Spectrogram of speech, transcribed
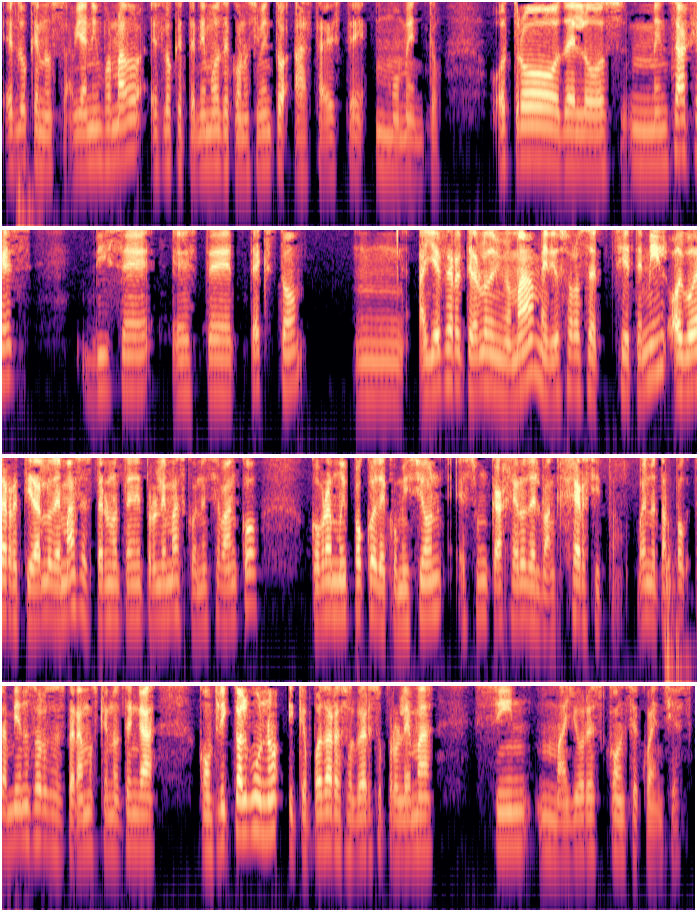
es lo que nos habían informado, es lo que tenemos de conocimiento hasta este momento. Otro de los mensajes dice este texto. Mm, ayer fui a retirarlo de mi mamá, me dio solo siete mil, hoy voy a retirarlo de más, espero no tener problemas con ese banco, cobran muy poco de comisión, es un cajero del Banjército. Bueno, tampoco, también nosotros esperamos que no tenga conflicto alguno y que pueda resolver su problema sin mayores consecuencias.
